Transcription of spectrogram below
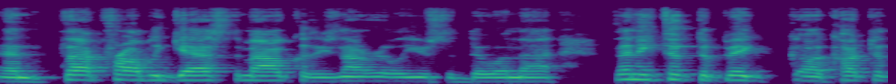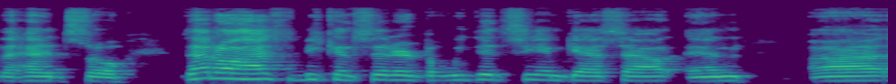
and that probably gassed him out because he's not really used to doing that. Then he took the big uh, cut to the head, so that all has to be considered. But we did see him gas out, and uh,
